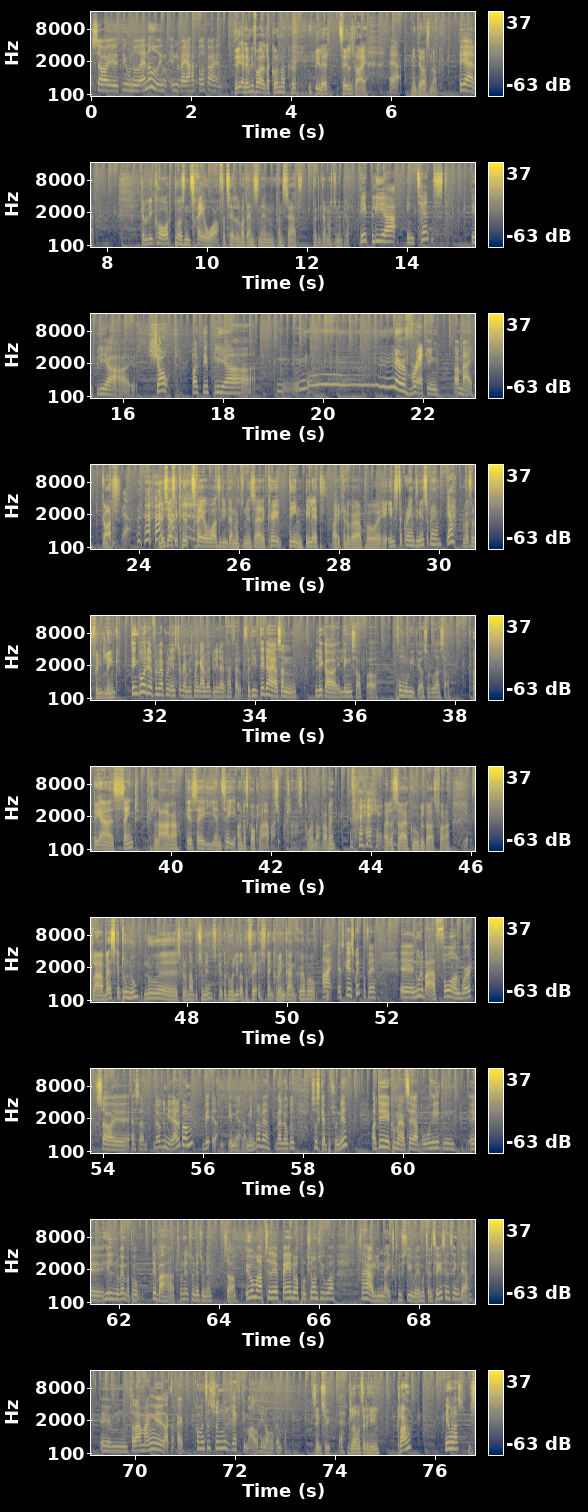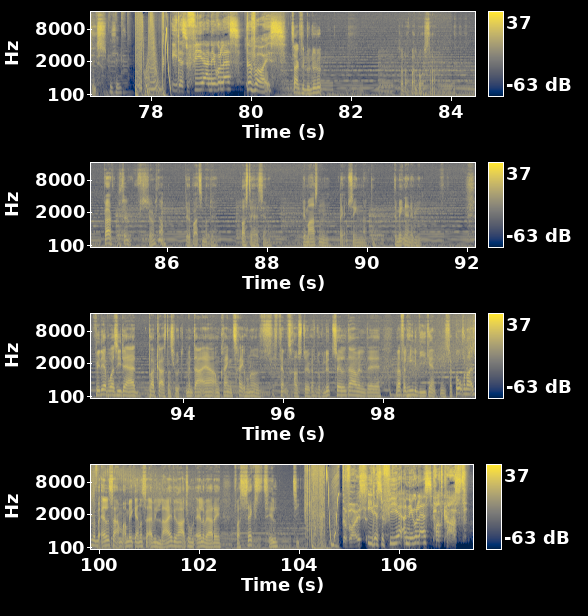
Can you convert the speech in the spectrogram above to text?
Så øh, det er jo noget andet, end, end hvad jeg har prøvet førhen. Det er nemlig folk, der kun har købt billet til dig. Ja, Men det er også nok. det er nok. Kan du lige kort på sådan tre ord fortælle, hvordan sådan en koncert på din Danmarks turné bliver? Det bliver intenst, det bliver øh, sjovt, og det bliver mm, nerve-wracking for mig. Godt. Ja. Hvis jeg skal knytte tre ord til din Danmarks turné, så er det køb din billet. Og det kan du gøre på øh, Instagram. Din Instagram? Ja. Kan du i hvert fald finde et link. Det er en god idé at følge med på min Instagram, hvis man gerne vil have billetter i hvert fald. Fordi det der, jeg sådan ligger links op og promovideoer og så videre, så. Og det er Saint Clara, S-A-I-N-T, underscore Clara. Bare søg på Clara, så kommer du nok op, ikke? Og ellers så er Google der også for dig. Yep. Clara, hvad skal du nu? Nu øh, skal du snart på turné. Skal, du har lige været på ferie, så den kan du ikke engang køre på. Nej, jeg skal sgu ikke på ferie. Øh, nu er det bare full on work, så øh, altså, lukket mit album, ved, eller det er mere eller mindre ved at være lukket, så skal jeg på turné. Og det kommer jeg til at bruge hele, den, øh, hele november på. Det er bare turné, turné, turné. Så øve mig op til det, bandøver, produktionsøver. Så har jeg jo lige den der eksklusive øh, Hotel Cecil-ting der. Øhm, så der er mange, øh, der jeg kommer til at synge rigtig meget hen over november. Sindssygt. Ja. Jeg glæder mig til det hele. Klar? Nicolas, Vi ses. vi ses. Ida Sofia og Nicolas. The Voice. Tak fordi du lyttede. Så er der også bare lort start. Bare, det kan du bare tage med det her. Også det her, jeg siger nu. Det er meget sådan bag om scenen -agtigt. Det mener jeg nemlig. Fordi det, jeg prøver at sige, det er, at podcasten er slut. Men der er omkring 335 stykker, som du kan lytte til. Der er vel det, i hvert fald hele weekenden. Så god fornøjelse med dem alle sammen. Om ikke andet, så er vi live i radioen alle hverdage fra 6 til 10. The Voice Ida Sofia og Nicolas. podcast.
